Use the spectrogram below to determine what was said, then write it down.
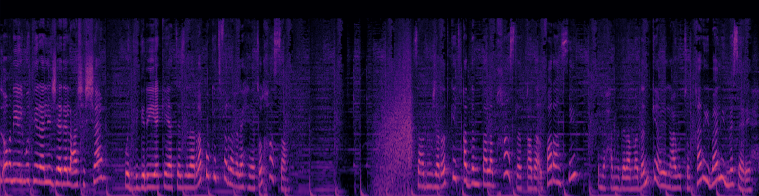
الأغنية المثيرة للجدل عاش الشعب ود القرية كيعتزل الرب وكيتفرغ لحياته الخاصة. سعد مجرد كيتقدم طلب خاص للقضاء الفرنسي ومحمد رمضان كيعلن عودته القريبة للمسارح.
